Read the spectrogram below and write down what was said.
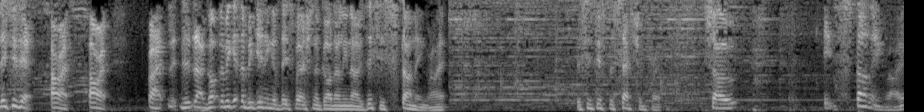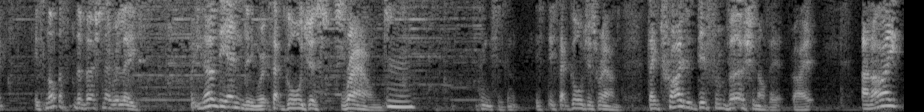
This is it. All right, all right, right. Let, me get the beginning of this version of God Only Knows. This is stunning, right? This is just the session for it. So it's stunning, right? It's not the, the version they released, but you know the ending where it's that gorgeous round. Mm. I think this is going. to It's, it's that gorgeous round. They tried a different version of it, right? And I,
